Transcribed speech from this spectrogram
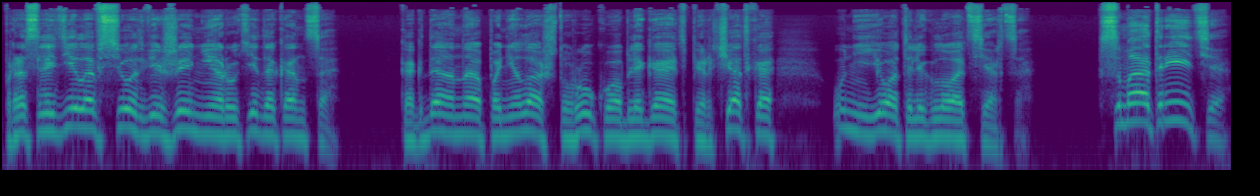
проследила все движение руки до конца. Когда она поняла, что руку облегает перчатка, у нее отлегло от сердца. «Смотрите!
